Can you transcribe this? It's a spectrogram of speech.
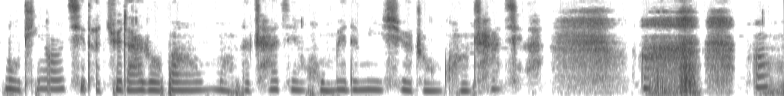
怒挺而起的巨大肉棒猛地插进红妹的蜜穴中，狂插起来。啊！嗯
